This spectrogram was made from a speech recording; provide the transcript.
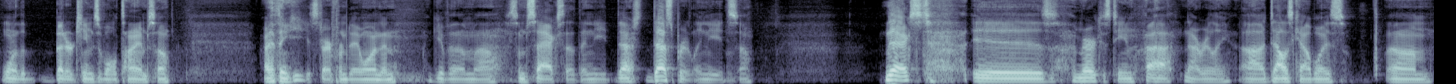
one of the better teams of all time. So I think he could start from day one and give them uh, some sacks that they need des- desperately need. So next is America's team. not really. Uh, Dallas Cowboys. Um,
